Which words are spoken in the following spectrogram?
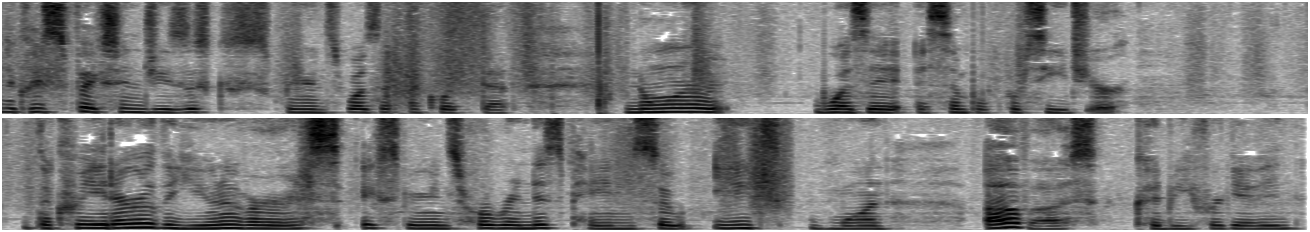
The crucifixion Jesus experienced wasn't a quick death, nor was it a simple procedure. The creator of the universe experienced horrendous pain so each one of us could be forgiven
